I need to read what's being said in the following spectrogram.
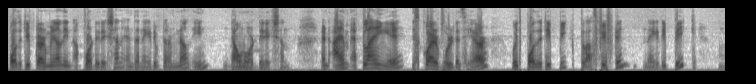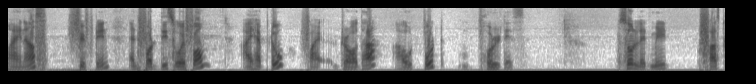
positive terminal in upward direction and the negative terminal in downward direction. And I am applying a square voltage here with positive peak plus 15 negative peak minus 15 and for this waveform I have to draw the output voltage. So let me first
